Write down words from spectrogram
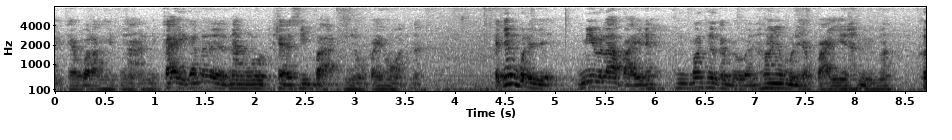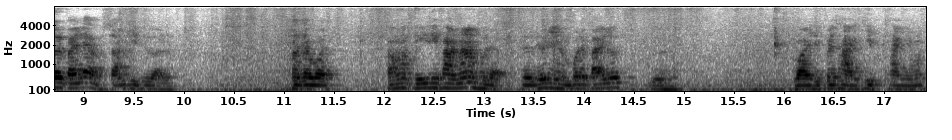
ๆแถวบรังเฮ็ดงานนี่ใกล้กันเลยนั่งรถแค่สิบบาทพี่น้องไปหอดนะก็ยังบ่ได้มีเวลาไปนะบางเทื่อก็แบบว่าเฮายังบ่ได้อยากไปนะหรือมาเคยไปแล้วสามสี่เทื่อแล้วเข้าใจว่าสองสามปีที่ผ่านมาพุ่นแหละเดี๋ยวเดี๋ยวนี้ผมบ่ได้ไปเลยเดี๋ยววายสิไปถ่ายคลิปถ่ายหยังมา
